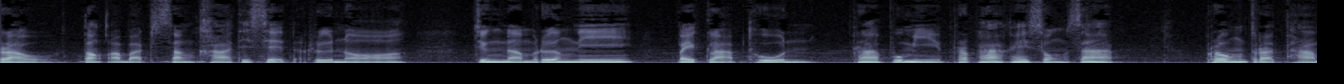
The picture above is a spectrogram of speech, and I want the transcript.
เราต้องอบัตสังฆาทิเศษหรือหนอ จึงนำเรื่องนี้ไปกราบทูลพระผู้มีพระภาคให้ทรงทราบ พระองค์ตรัสถาม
